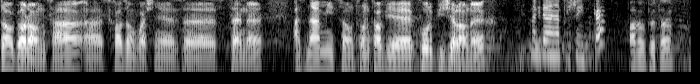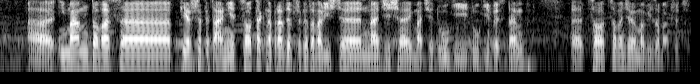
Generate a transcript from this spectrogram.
do gorąca, e, schodzą właśnie ze sceny, a z nami są członkowie Kurpi Zielonych. Magdalena Pruszyńska. Paweł Piotr. E, I mam do Was e, pierwsze pytanie. Co tak naprawdę przygotowaliście na dzisiaj? Macie długi, długi występ. E, Co, co będziemy mogli zobaczyć?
